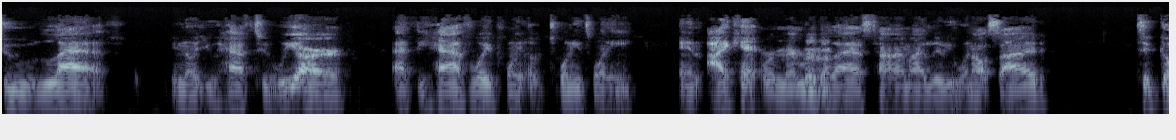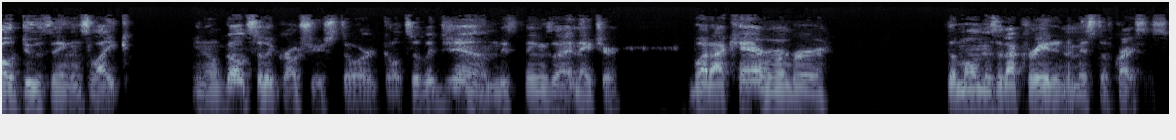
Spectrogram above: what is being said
to laugh. You know, you have to. We are at the halfway point of 2020, and I can't remember mm-hmm. the last time I literally went outside to go do things like you know, go to the grocery store, go to the gym, these things of that nature. But I can remember the moments that I created in the midst of crisis.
